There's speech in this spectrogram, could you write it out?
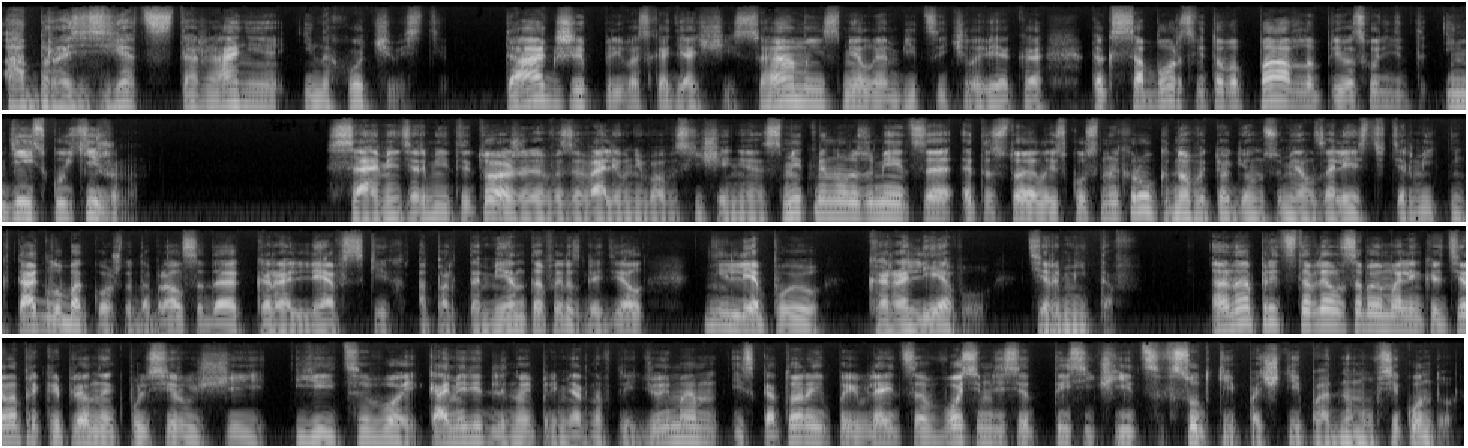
образец старания и находчивости, также превосходящий самые смелые амбиции человека, как собор святого Павла превосходит индейскую хижину. Сами термиты тоже вызывали у него восхищение. Смитмену, разумеется, это стоило искусных рук, но в итоге он сумел залезть в термитник так глубоко, что добрался до королевских апартаментов и разглядел нелепую королеву термитов. Она представляла собой маленькое тело, прикрепленное к пульсирующей яйцевой камере длиной примерно в 3 дюйма, из которой появляется 80 тысяч яиц в сутки, почти по одному в секунду.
